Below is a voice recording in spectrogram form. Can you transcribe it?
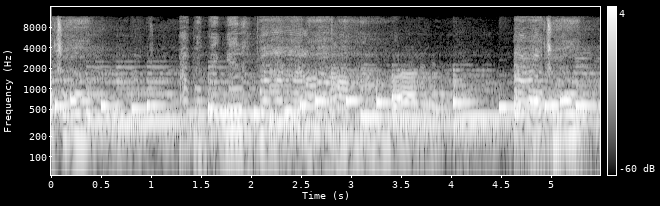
about you. I've been thinking about you. About you.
